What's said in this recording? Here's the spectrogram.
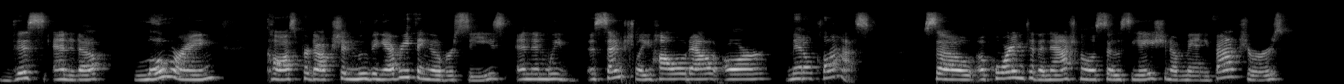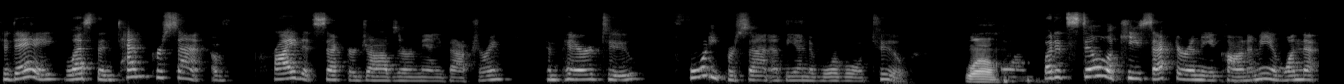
this ended up lowering cost production, moving everything overseas, and then we essentially hollowed out our middle class. So, according to the National Association of Manufacturers, today less than 10% of private sector jobs are in manufacturing compared to 40% at the end of World War II. Wow. Um, but it's still a key sector in the economy and one that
